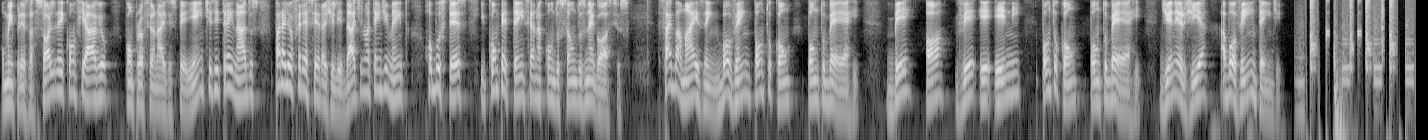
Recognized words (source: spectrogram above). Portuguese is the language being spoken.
uma empresa sólida e confiável, com profissionais experientes e treinados para lhe oferecer agilidade no atendimento, robustez e competência na condução dos negócios. Saiba mais em bovem.com.br. B O V E N.com.br. De energia, a Bovem entende.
